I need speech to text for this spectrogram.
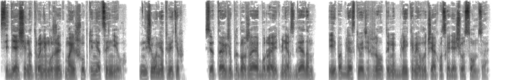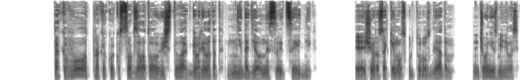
Сидящий на троне мужик мои шутки не оценил. Ничего не ответив, все так же продолжая буравить меня взглядом и поблескивать желтыми бликами в лучах восходящего солнца. Так вот, про какой кусок золотого вещества говорил этот недоделанный суицидник. Я еще раз окинул скульптуру взглядом. Ничего не изменилось.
